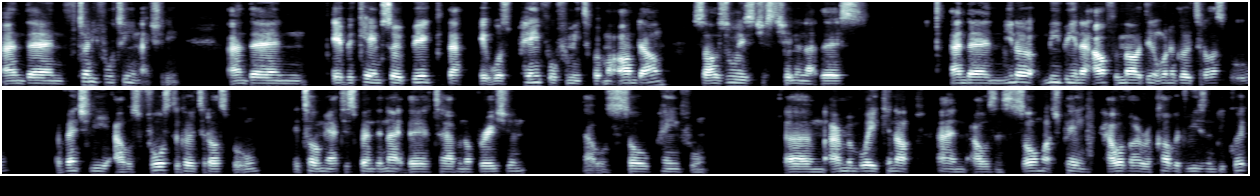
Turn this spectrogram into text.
and then 2014, actually. And then it became so big that it was painful for me to put my arm down. So I was always just chilling like this. And then, you know, me being an alpha male, I didn't want to go to the hospital. Eventually, I was forced to go to the hospital. They told me I had to spend the night there to have an operation. That was so painful. Um, I remember waking up and I was in so much pain. However, I recovered reasonably quick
